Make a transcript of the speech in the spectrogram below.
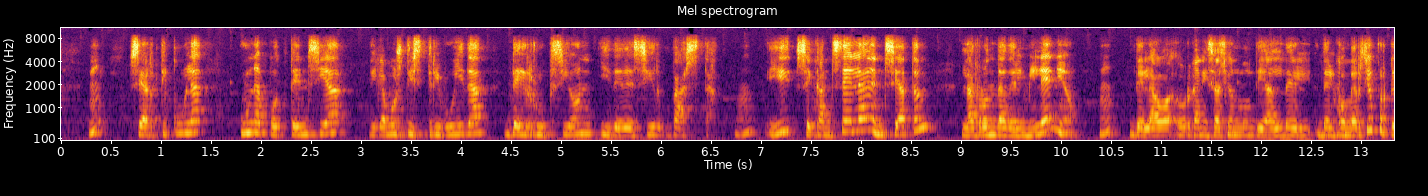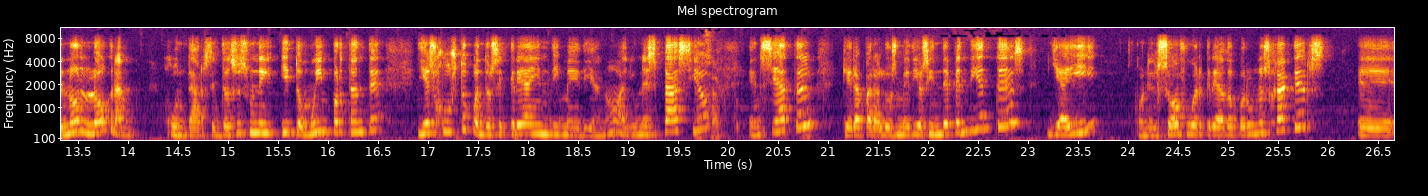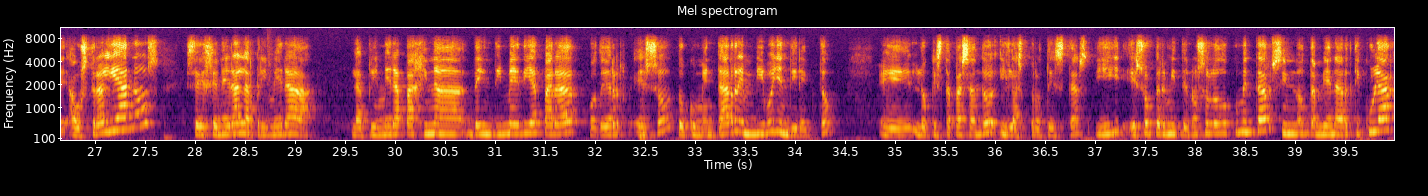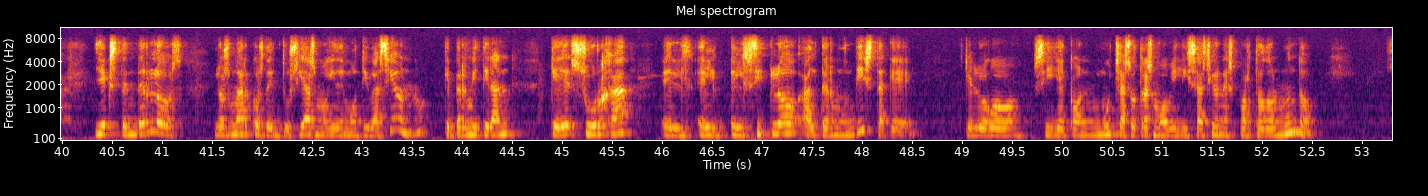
se articula una potencia digamos, distribuida de irrupción y de decir basta. Y se cancela en Seattle la ronda del milenio de la Organización Mundial del, Comercio porque no logran juntarse. Entonces es un hito muy importante y es justo cuando se crea Indymedia, ¿no? Hay un espacio en Seattle que era para los medios independientes y ahí, con el software creado por unos hackers eh, australianos, se genera la primera la primera página de Indymedia para poder eso, documentar en vivo y en directo eh, lo que está pasando y las protestas. Y eso permite no solo documentar, sino también articular y extender los, los marcos de entusiasmo y de motivación, que permitirán que surja el, ciclo altermundista que, que luego sigue con muchas otras movilizaciones por todo el mundo.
